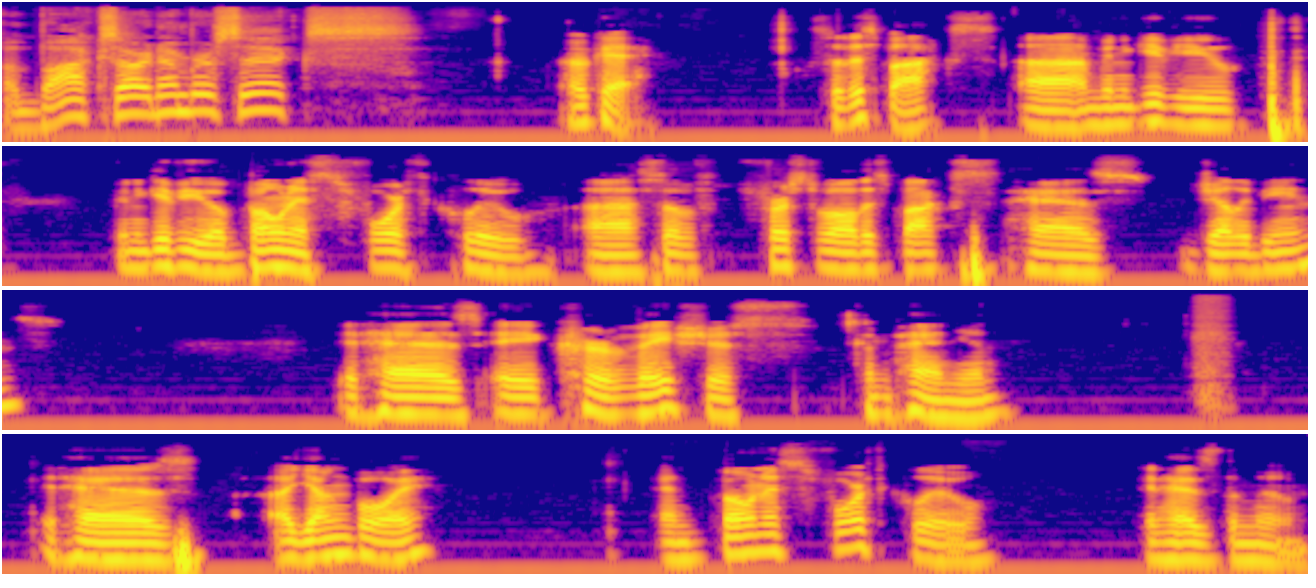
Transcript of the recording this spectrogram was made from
A box art number six. Okay. So this box, uh, I'm going to give you, going to give you a bonus fourth clue. Uh, so first of all, this box has jelly beans. It has a curvaceous companion. It has a young boy. And bonus fourth clue, it has the moon.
